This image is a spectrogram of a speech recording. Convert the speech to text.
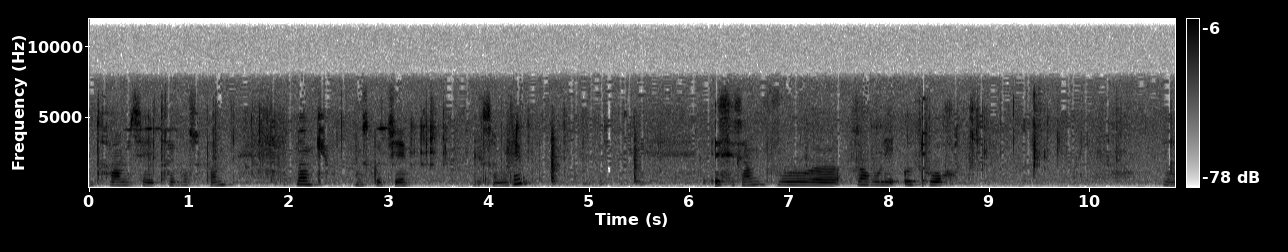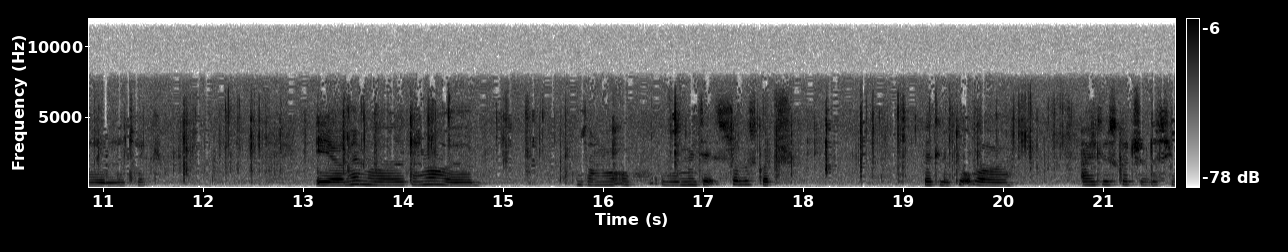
votre arme, si elle est très grosse ou pas. Donc, on scotcher l'extrémité. Et c'est simple, vous, euh, vous enroulez autour le truc. Et même carrément, vous, vous mettez sur le scotch le tour euh, avec le scotch dessus.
